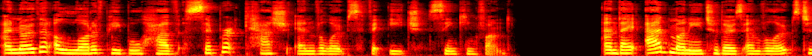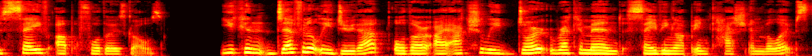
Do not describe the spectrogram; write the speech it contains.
I know that a lot of people have separate cash envelopes for each sinking fund. And they add money to those envelopes to save up for those goals. You can definitely do that, although I actually don't recommend saving up in cash envelopes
